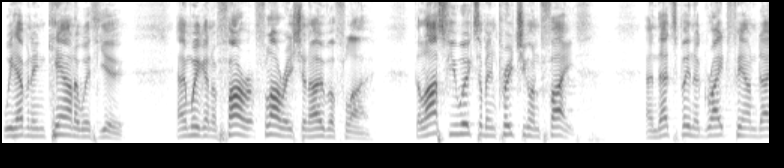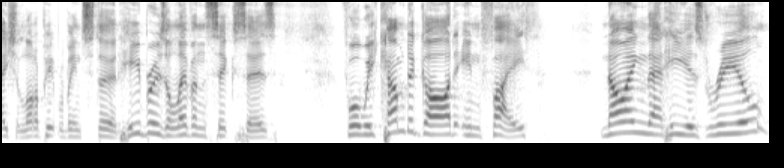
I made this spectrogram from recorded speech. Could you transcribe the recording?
we have an encounter with you. And we're going to flourish and overflow. The last few weeks I've been preaching on faith, and that's been a great foundation. A lot of people have been stirred. Hebrews 11:6 says, "For we come to God in faith, knowing that he is real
